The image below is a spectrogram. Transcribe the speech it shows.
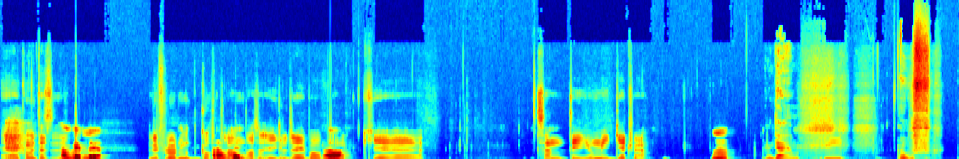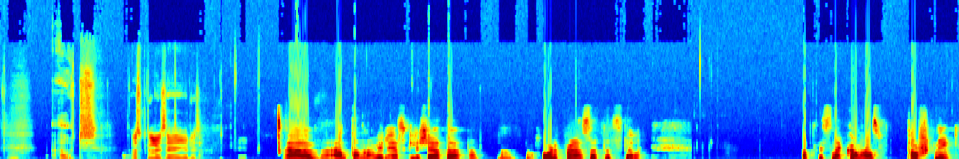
Jag kommer inte ens... han ville... Vi förlorade mot Gotland, vill- alltså Eagle J-Bob Ja. och eh, sen Deo Migge tror jag. Mm. Damn. Mm. Uff. Uff. Ouch. Vad skulle du säga Julius? Uh, Anton han ville jag skulle köta att han, han får det på det här sättet istället. Att vi snackar om hans torskning.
